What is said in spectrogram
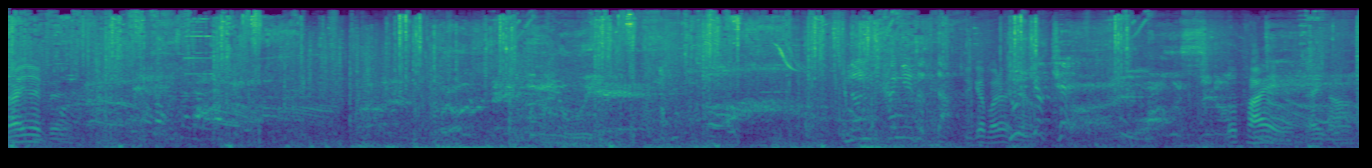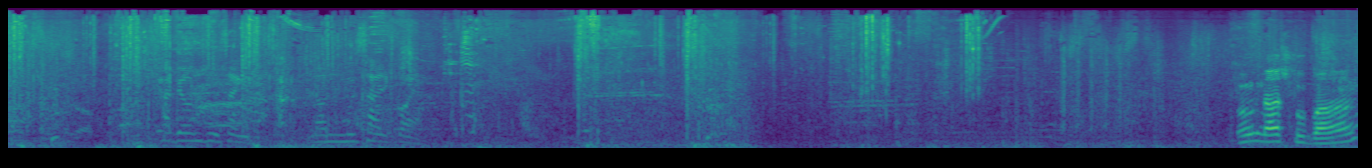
라인 헬벤 죽여버려 그냥 돌격해. 너 다해 나이가 가벼운 부상이다. 넌 무사할 거야. 응 나 주방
